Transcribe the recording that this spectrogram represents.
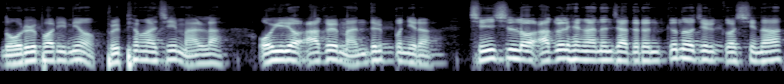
노를 버리며 불평하지 말라 오히려 악을 만들 뿐이라 진실로 악을 행하는 자들은 끊어질 것이나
